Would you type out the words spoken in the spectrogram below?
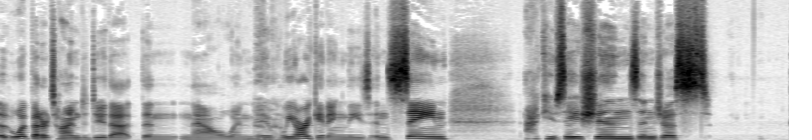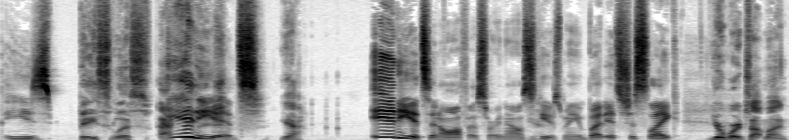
Uh, what better time to do that than now when it, we are getting these insane accusations and just these baseless Idiots. Yeah, idiots in office right now. Excuse me, but it's just like your words, not mine.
